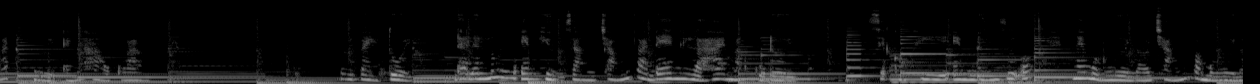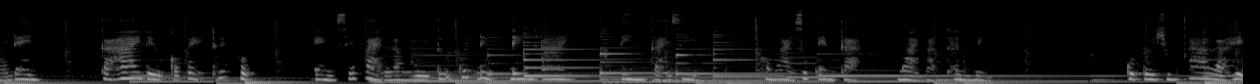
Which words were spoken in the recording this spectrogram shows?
mắt bởi ánh hào quang. 17 tuổi, đã đến lúc em hiểu rằng trắng và đen là hai mặt của đời. Sẽ có khi em đứng giữa, nghe một người nói trắng và một người nói đen. Cả hai đều có vẻ thuyết phục em sẽ phải là người tự quyết định tin ai, tin cái gì. Không ai giúp em cả, ngoài bản thân mình. Cuộc đời chúng ta là hệ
